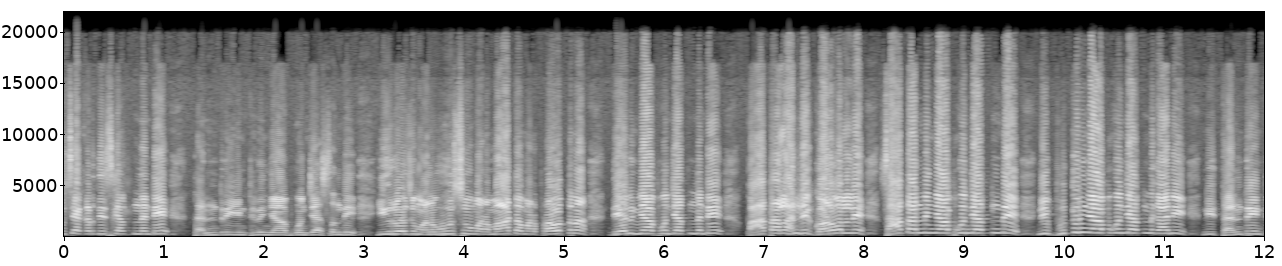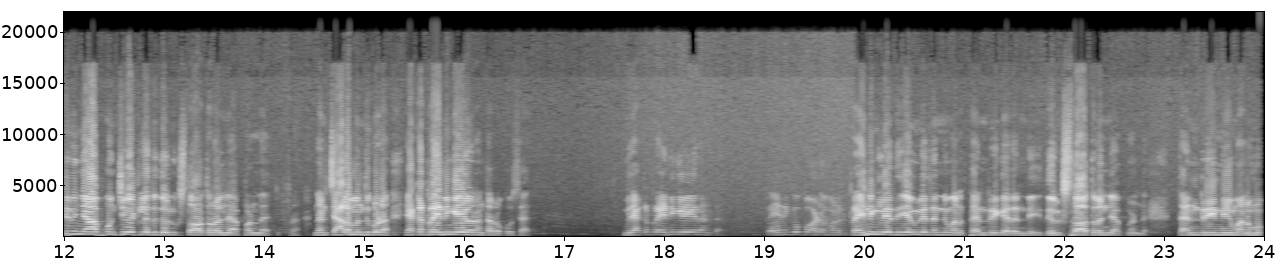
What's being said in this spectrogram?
ఊసి ఎక్కడ తీసుకెళ్తుందండి? తండ్రి ఇంటిని జ్ఞాపకం చేస్తుంది. ఈరోజు మన ఊసు మన మాట మన ప్రవర్తన దేని జ్ఞాపకం చేస్తుందండి? పాతాళాన్ని గొడవల్ని సాతాన్ని జ్ఞాపకం చేస్తుంది. నీ బుద్ధిని జ్ఞాపకం చేస్తుంది కానీ నీ తండ్రి ఇంటిని జ్ఞాపకం చేయట్లేదు. దేవునికి స్తోత్రం అని చెప్పండి. నన్ను చాలామంది కూడా ఎక్కడ ట్రైనింగ్ అయ్యారంటారు ఒక్కోసారి? మీరు ఎక్కడ ట్రైనింగ్ అయ్యారంటారు? ట్రైనింగ్ పోవడం మనకు ట్రైనింగ్ లేదు ఏం లేదండి మనకు తండ్రి గారండి. దేవునికి స్తోత్రం చెప్పండి. తండ్రిని మనము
